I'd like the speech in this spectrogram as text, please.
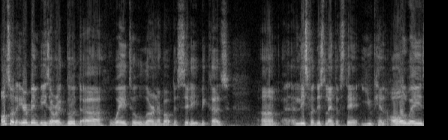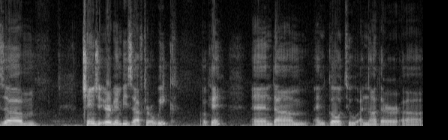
also, the Airbnbs are a good uh, way to learn about the city because, um, at least for this length of stay, you can always um, change the Airbnbs after a week, okay, and um, and go to another uh,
